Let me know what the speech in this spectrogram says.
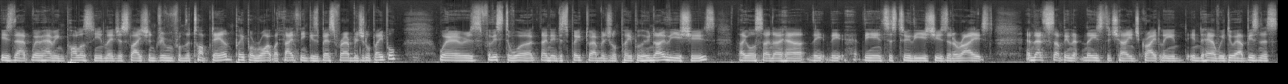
is that we're having policy and legislation driven from the top down. People write what they think is best for Aboriginal people, whereas for this to work, they need to speak to Aboriginal people who know the issues. They also know how the, the, the answers to the issues that are raised, and that's something that needs to change greatly in, in how we do our business.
